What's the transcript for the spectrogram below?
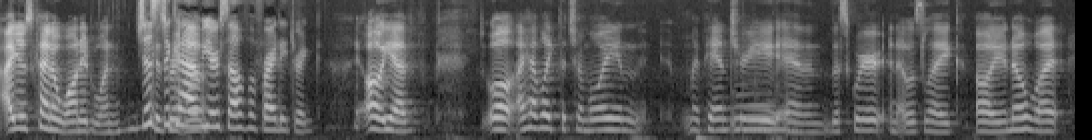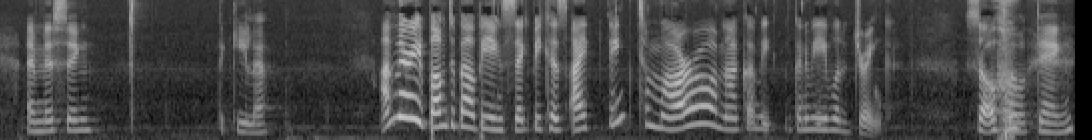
I just kind of wanted one. Just to right have now- yourself a friday drink Oh yeah, well I have like the chamoy in my pantry Mm. and the squirt, and I was like, oh, you know what? I'm missing tequila. i'm very bummed about being sick because i think tomorrow i'm not gonna be gonna be able to drink so Oh dang.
